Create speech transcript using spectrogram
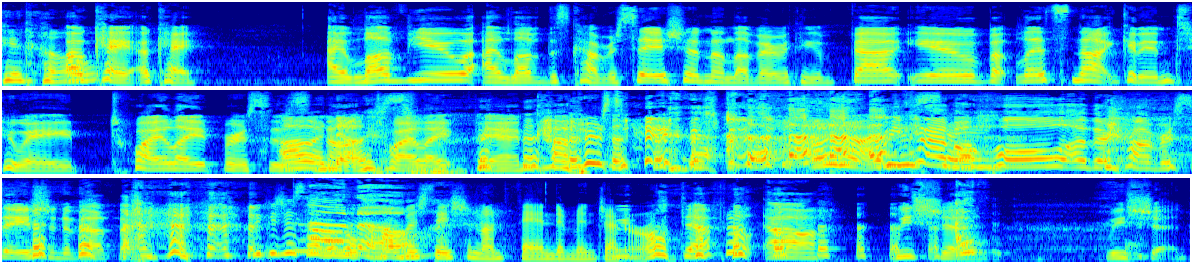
you know. Okay, okay. I love you. I love this conversation. I love everything about you. But let's not get into a Twilight versus Oh, no. not Twilight fan conversation. Oh, we can have a whole other conversation about that. We could just have a whole no. conversation on fandom in general. Definitely. Oh, we should. We should.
